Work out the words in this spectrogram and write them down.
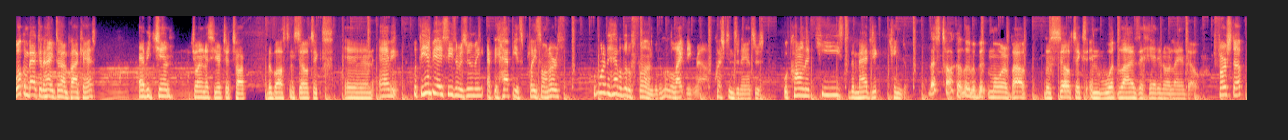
Welcome back to the Hang Time Podcast. Abby Chin joining us here to talk the Boston Celtics. And Abby, with the NBA season resuming at the happiest place on earth, we wanted to have a little fun with a little lightning round, questions and answers. We're calling it Keys to the Magic Kingdom. Let's talk a little bit more about the Celtics and what lies ahead in Orlando. First up,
